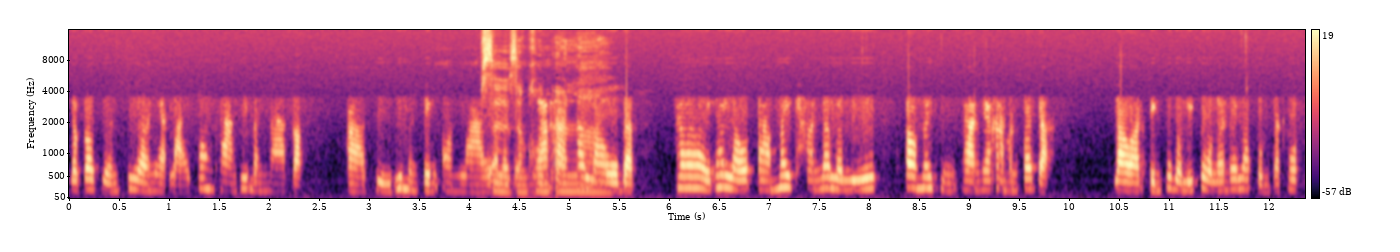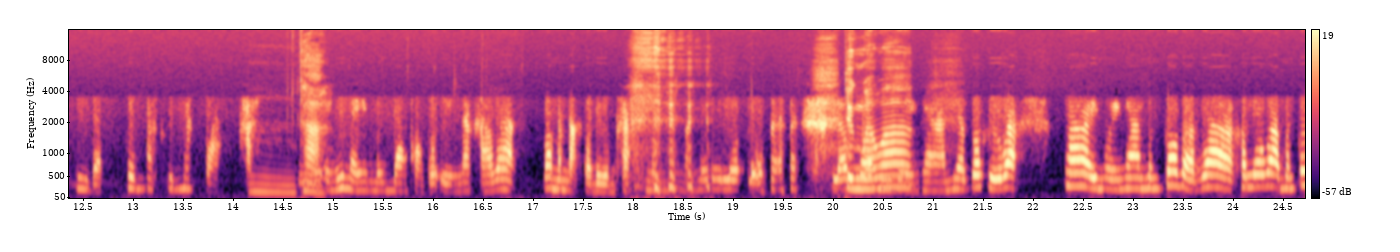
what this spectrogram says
แล้วก็เชิญเชื่อเนี่ยหลายช่องทางที่มันมากับอ่าสื่อที่มันเป็นออนไลน์อะไรแบบนี้ค่ะถ้าเราแบบใช่ถ้าเราตามไม่ทันแล้วเรารู้ก็ไม่ถึงทันเนี่ยค่ะ มันก็จะ เราเป็นผู้บริโภคแล้วได้รับผลกระทบที่แบบเพิ่มมากขึ้นมากกว่าค่ะอันนี้ในมุมมองของตัวเองนะคะว่าว่ามันหนักกว่าเดิมค่ะ มันมันไม่ได้ลดลงแล้วก็หน่วยงานเนี่ยก็คือว่าใช่หน่วยงานมันก็แบบว่าเขาเรียกว่ามันก็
